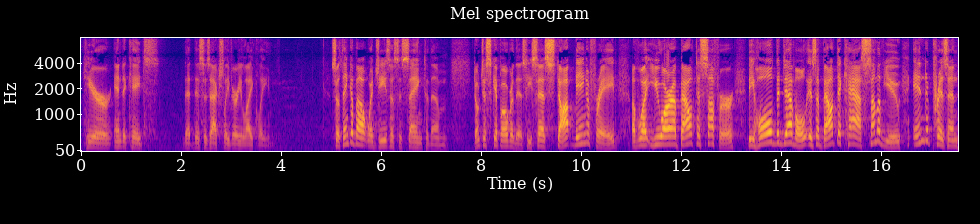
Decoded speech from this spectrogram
here indicates that this is actually very likely. So think about what Jesus is saying to them. Don't just skip over this. He says, Stop being afraid of what you are about to suffer. Behold, the devil is about to cast some of you into prison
